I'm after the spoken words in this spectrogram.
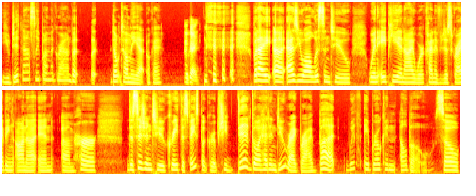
you did not sleep on the ground, but, but don't tell me yet, okay? Okay. but I, uh, as you all listened to when AP and I were kind of describing Anna and um, her decision to create this Facebook group, she did go ahead and do RAGBRAI, but with a broken elbow. So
